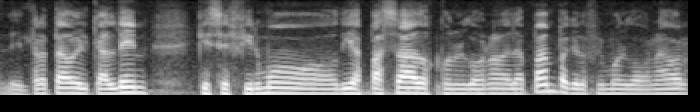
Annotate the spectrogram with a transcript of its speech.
del Tratado del Caldén que se firmó días pasados con el gobernador de La Pampa, que lo firmó el gobernador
